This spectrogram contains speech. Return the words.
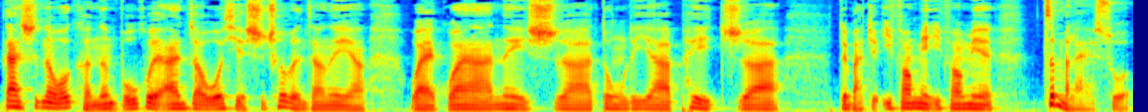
但是呢，我可能不会按照我写试车文章那样，外观啊、内饰啊、动力啊、配置啊，对吧？就一方面一方面这么来说。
